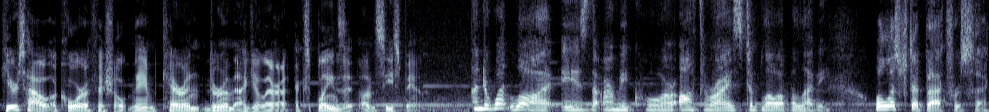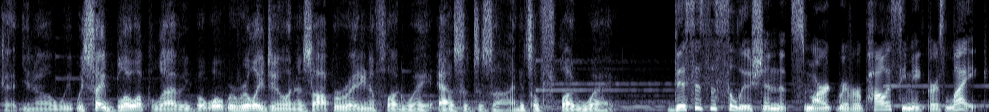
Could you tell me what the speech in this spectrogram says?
Here's how a Corps official named Karen Durham Aguilera explains it on C SPAN. Under what law is the Army Corps authorized to blow up a levee? Well, let's step back for a second. You know, we, we say blow up a levee, but what we're really doing is operating a floodway as it's designed. It's a floodway. This is the solution that smart river policymakers like.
